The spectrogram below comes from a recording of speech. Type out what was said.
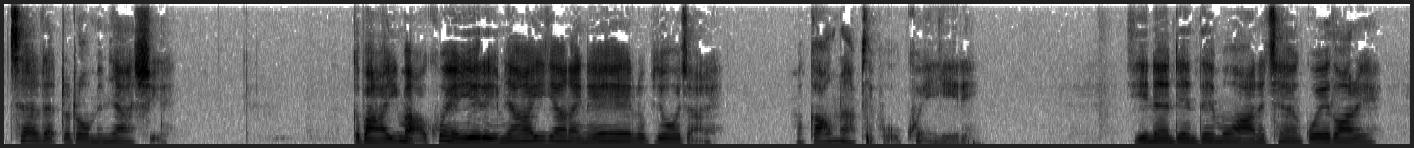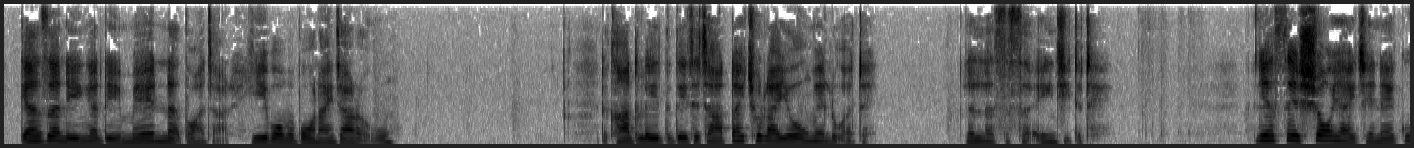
အချက်လက်တော်တော်များများရှိတယ်။ကဘာကြီးမှာအခွင့်အရေးတွေအများကြီးရနိုင်တယ်လို့ပြောကြတယ်။မကောင်းတာဖြစ်ဖို့အခွင့်အရေးတွေ။ရေနံတင်သင်းမောဟာနှချမ်းကွဲသွားတယ်။ကန်ဆက်နေငှက်တွေမဲနှက်သွားကြတယ်။ရေပေါ်မပေါ်နိုင်ကြတော့ဘူး။တခါတလေတတိချာချာတိုက်ချွတ်လိုက်ရုံပဲလိုအပ်တယ်။လက်လက်ဆက်ဆက်အင်ကြီးတည်း လျှက်စစ်လျှော့ရိုက်ခြင်းနဲ့ကု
